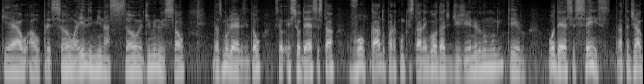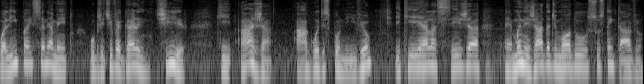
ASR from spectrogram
que é a, opressão, a eliminação, a diminuição das mulheres. Então, esse ODS está voltado para conquistar a igualdade de gênero no mundo inteiro. O ODS 6 trata de água limpa e saneamento. O objetivo é garantir que haja água disponível e que ela seja é, manejada de modo sustentável,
